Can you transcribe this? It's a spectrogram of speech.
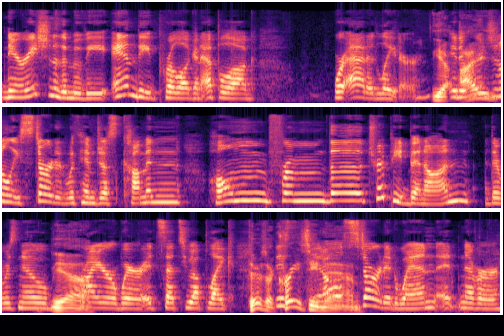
narration of the movie and the prologue and epilogue were added later. Yeah, It I- originally started with him just coming home from the trip he'd been on. There was no Yeah. prior where it sets you up like There's a crazy It all man. started when it never.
